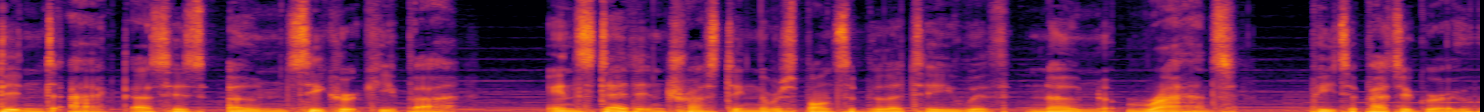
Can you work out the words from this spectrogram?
didn't act as his own secret keeper instead entrusting the responsibility with known rat Peter Pettigrew.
